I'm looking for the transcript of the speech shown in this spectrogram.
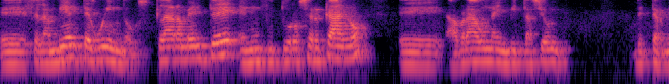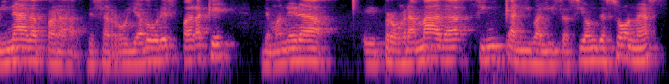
es el ambiente Windows. Claramente, en un futuro cercano, eh, habrá una invitación determinada para desarrolladores para que de manera eh, programada, sin canibalización de zonas,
